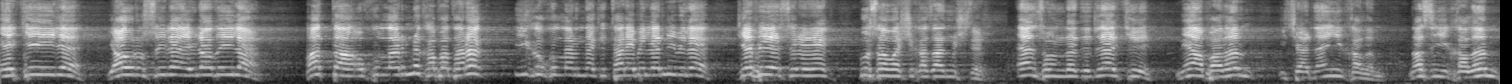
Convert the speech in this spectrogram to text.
erkeğiyle, yavrusuyla, evladıyla hatta okullarını kapatarak ilkokullarındaki talebelerini bile cepheye sürerek bu savaşı kazanmıştır. En sonunda dediler ki ne yapalım? İçeriden yıkalım. Nasıl yıkalım?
